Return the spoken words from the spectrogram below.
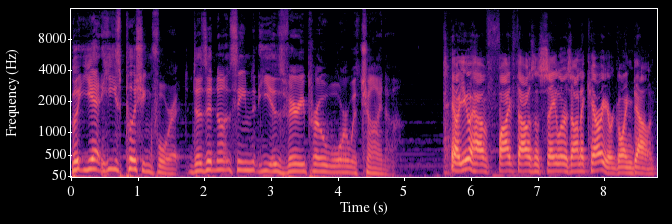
But yet he's pushing for it. Does it not seem that he is very pro war with China? You know, you have 5,000 sailors on a carrier going down,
